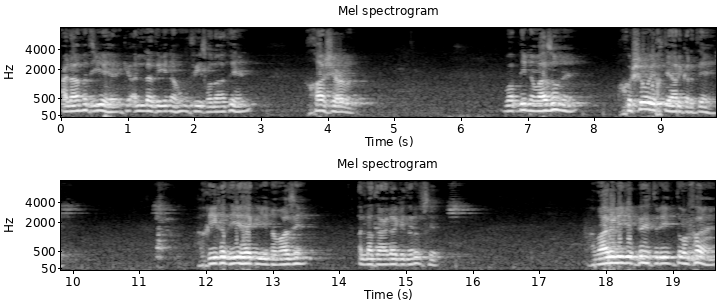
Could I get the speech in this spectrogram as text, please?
علامت یہ ہے کہ اللہ دین فی صلاحت ہیں خاشعون۔ وہ اپنی نمازوں میں خوشو اختیار کرتے ہیں۔ حقیقت یہ ہے کہ یہ نمازیں اللہ تعالیٰ کی طرف سے ہمارے لیے یہ بہترین تحفہ ہے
